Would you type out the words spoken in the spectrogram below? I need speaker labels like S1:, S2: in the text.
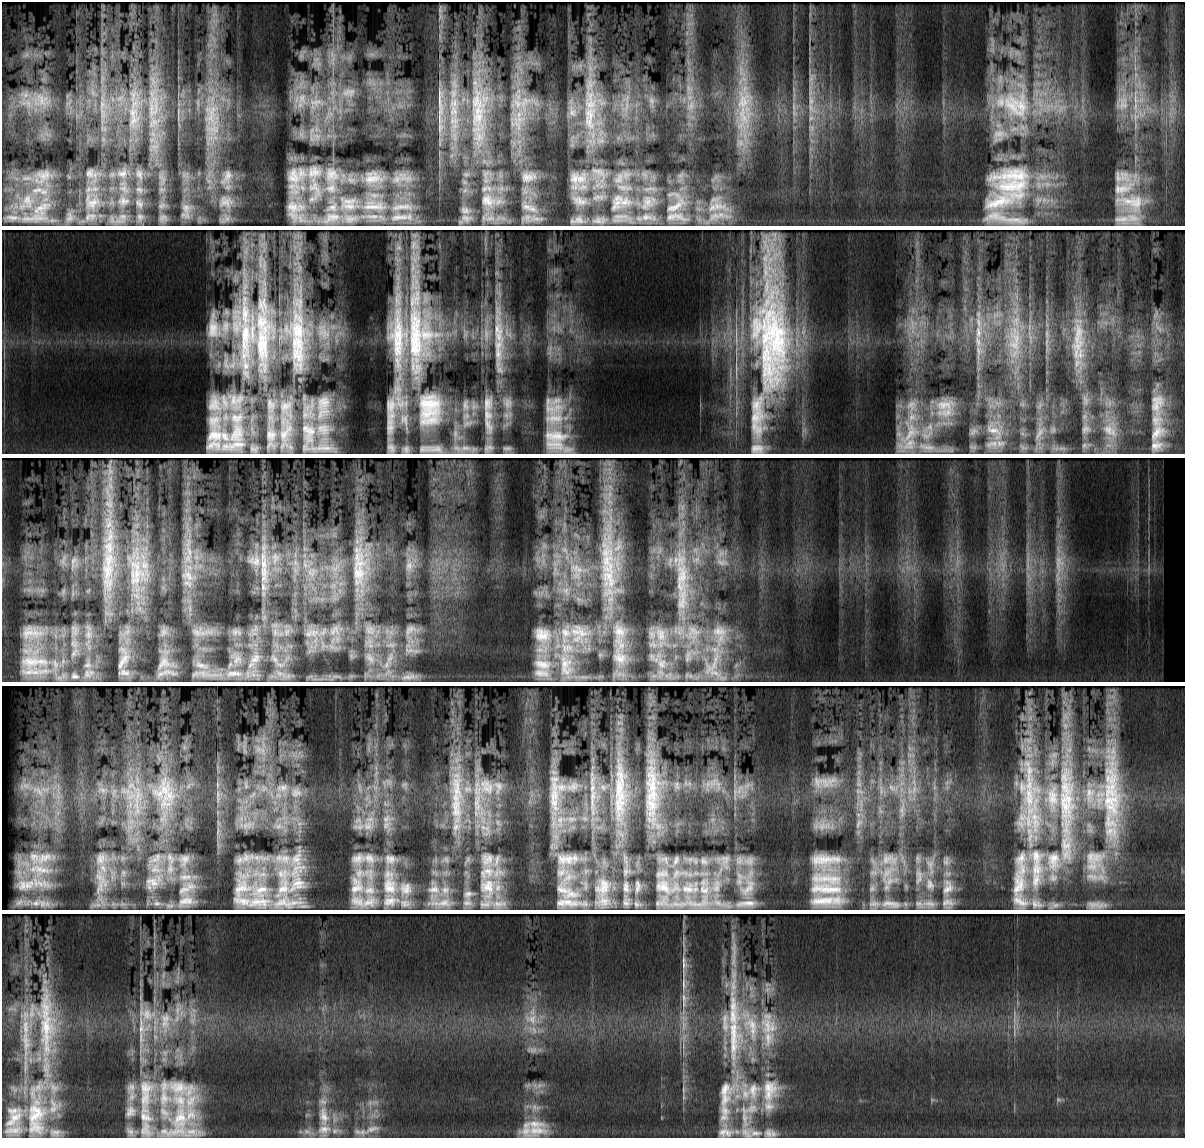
S1: Hello everyone, welcome back to the next episode of Talking Shrimp. I'm a big lover of um, smoked salmon, so here's a brand that I buy from Ralphs. Right there. Wild Alaskan sockeye salmon. As you can see, or maybe you can't see, um, this, my wife already ate the first half, so it's my turn to eat the second half. But uh, I'm a big lover of spice as well. So what I wanted to know is, do you eat your salmon like me? Um, how do you eat your salmon? And I'm going to show you how I eat mine. And there it is. You might think this is crazy, but I love lemon, I love pepper, and I love smoked salmon. So it's hard to separate the salmon. I don't know how you do it. Uh, sometimes you gotta use your fingers, but I take each piece, or I try to. I dunk it in lemon, and then pepper. Look at that. Whoa. Rinse and repeat.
